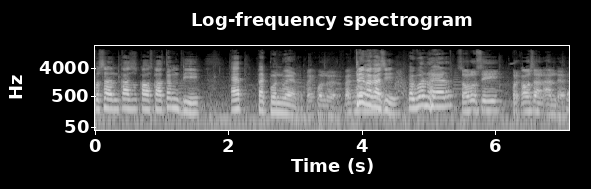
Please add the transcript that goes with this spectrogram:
pesan kaos kaos custom di at backboneware Backbone wear. Backbone terima wear. kasih backboneware Solusi perkawasan Anda.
